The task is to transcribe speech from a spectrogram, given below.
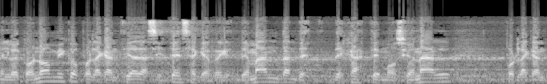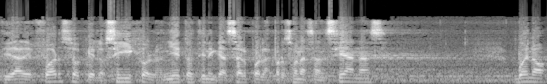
en lo económico por la cantidad de asistencia que demandan, desgaste emocional por la cantidad de esfuerzo que los hijos, los nietos tienen que hacer por las personas ancianas. Bueno,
